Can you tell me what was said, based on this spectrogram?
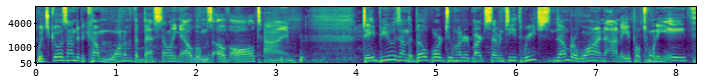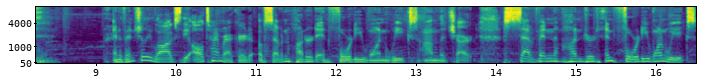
which goes on to become one of the best selling albums of all time. Debuts on the Billboard 200 March 17th, reached number one on April 28th. And eventually logs the all-time record of 741 weeks on the chart. 741 weeks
